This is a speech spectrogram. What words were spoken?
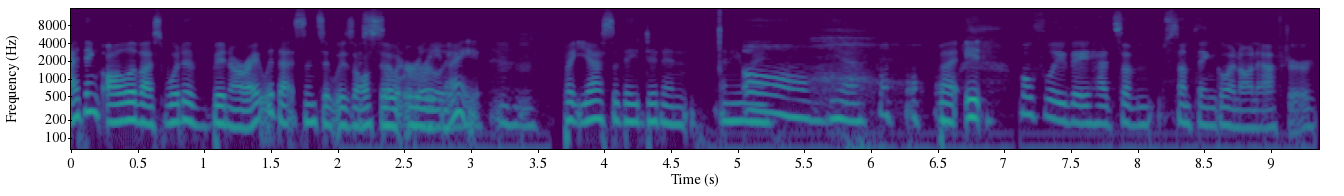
I think all of us would have been all right with that since it was also so an early, night. hmm But yeah, so they didn't anyway. Oh, Yeah. But it, hopefully they had some something going on after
